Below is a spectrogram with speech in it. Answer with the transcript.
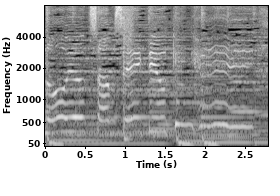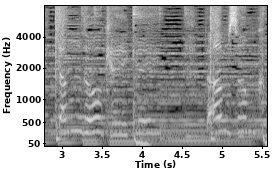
懦弱蚕食掉惊喜，等到奇迹，担心。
